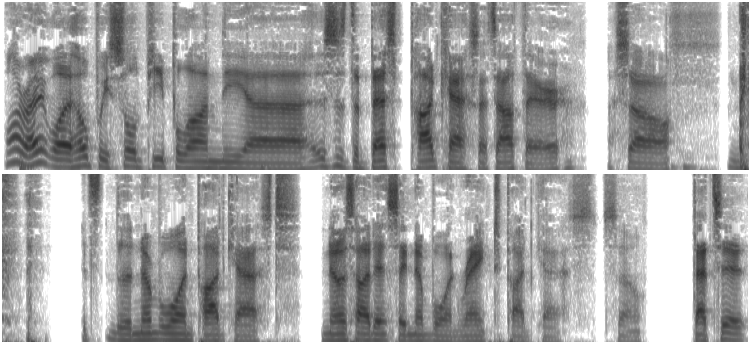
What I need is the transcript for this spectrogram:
All right. Well, I hope we sold people on the, uh, this is the best podcast that's out there. So it's the number one podcast. Notice how I didn't say number one ranked podcast. So that's it.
